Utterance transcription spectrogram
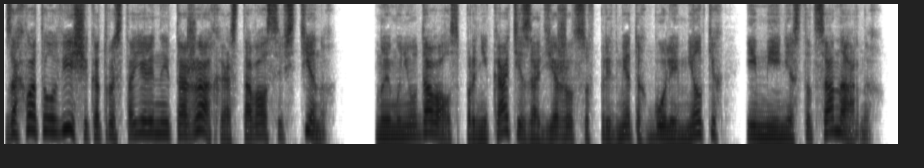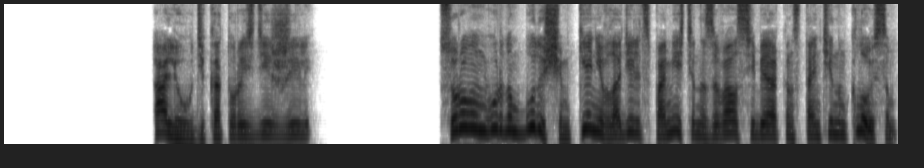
захватывал вещи, которые стояли на этажах и оставался в стенах, но ему не удавалось проникать и задерживаться в предметах более мелких и менее стационарных. А люди, которые здесь жили? В суровом бурном будущем Кенни, владелец поместья, называл себя Константином Клойсом.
